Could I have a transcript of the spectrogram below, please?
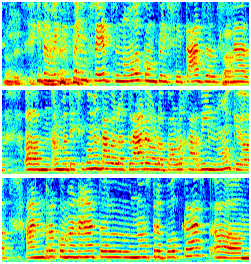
Sí. No sé. I també que estem fets no, de complicitats al Clar. final. Um, el mateix que comentava la Clara o la Paula Jarrín, no? que han recomanat el nostre podcast um,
